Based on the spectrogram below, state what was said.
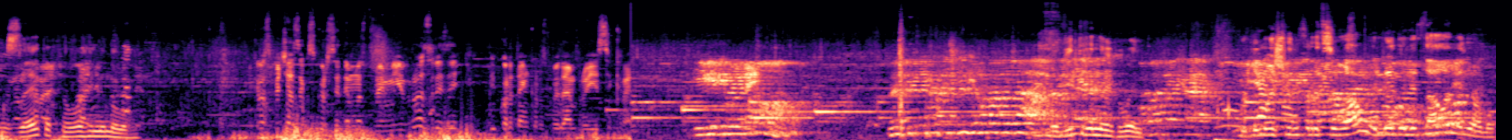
Музей технологій минулого. Якраз під час екскурсії демонструємо її в розрізі і коротенько розповідаємо про її секрет. Повітряний гвинт. Ти думаєш, він працював, і люди літали на ньому?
